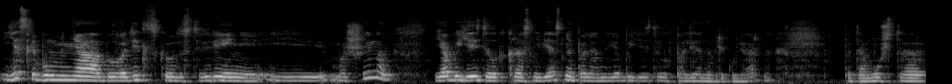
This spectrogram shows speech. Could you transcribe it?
если бы у меня было водительское удостоверение и машина, я бы ездила как раз не в Ясную Поляну, я бы ездила в Поленов регулярно, потому что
